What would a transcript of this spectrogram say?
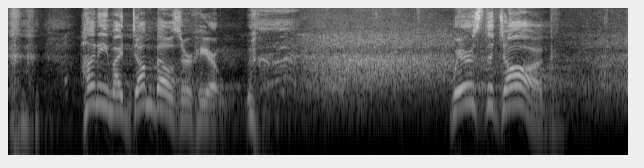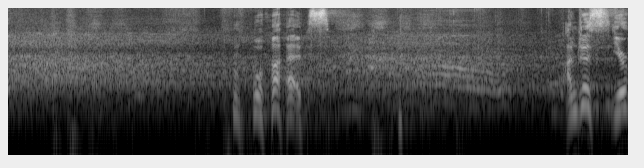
Honey, my dumbbells are here. Where's the dog? what? I'm just you're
